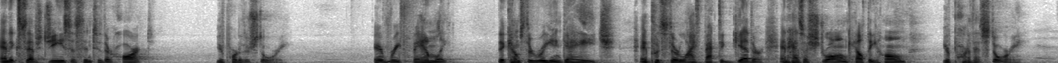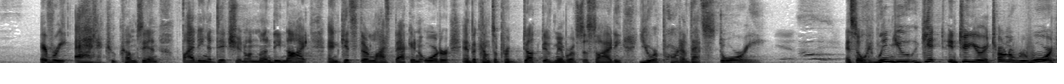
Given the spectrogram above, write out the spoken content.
and accepts Jesus into their heart, you're part of their story. Every family that comes through re engage and puts their life back together and has a strong, healthy home, you're part of that story. Every addict who comes in fighting addiction on Monday night and gets their life back in order and becomes a productive member of society, you are part of that story. And so when you get into your eternal reward,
